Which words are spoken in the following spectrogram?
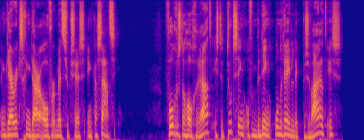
En Garrix ging daarover met succes in cassatie. Volgens de Hoge Raad is de toetsing of een beding onredelijk bezwarend is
